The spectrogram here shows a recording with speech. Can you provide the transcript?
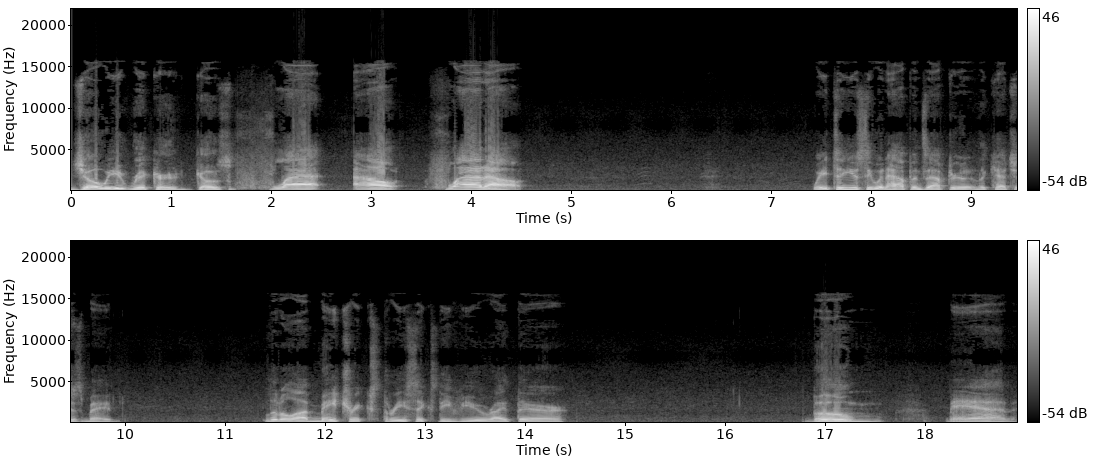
Joey Rickard goes flat out. Flat out. Wait till you see what happens after the catch is made. Little uh, Matrix 360 view right there. Boom. Man,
